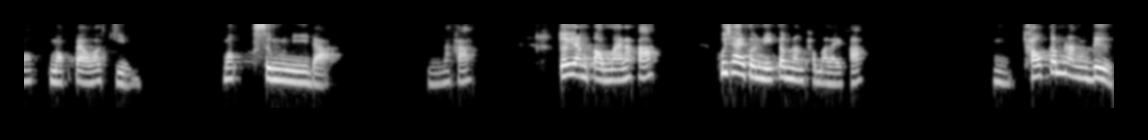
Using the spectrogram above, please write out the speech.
มอกมอกแปลว่ากินมอกซึมนีดานี่นะคะ ตัวอย่างต่อมานะคะ ผู้ชายคนนี้กำลังทำอะไรคะ เขากำลังดื่ม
